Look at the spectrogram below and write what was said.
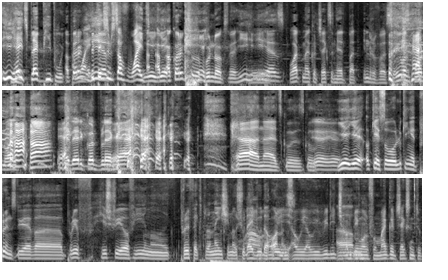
he hates black people. Apparently, He he thinks has, himself white. Yeah, a- yeah. according to Boondocks, no, he he Yeah. has what Michael Jackson had, but in reverse. So he was born white, and then he got black. Yeah, yeah, nah, it's cool, it's cool. yeah. yeah, yeah. Okay, so looking at Prince, do you have a brief history of him or brief explanation, or should I do the Wow, are honors? We, are we are we really jumping Um, on from Michael Jackson to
